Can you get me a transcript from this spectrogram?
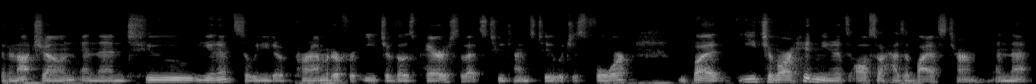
that are not shown and then two units. So we need a parameter for each of those pairs. So that's two times two, which is four. But each of our hidden units also has a bias term and that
